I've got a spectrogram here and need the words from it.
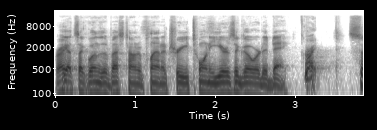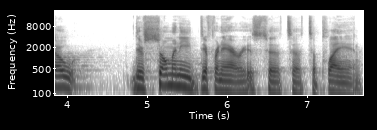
Right. Yeah, it's like when's the best time to plant a tree? 20 years ago or today? Right. So there's so many different areas to, to, to play in,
